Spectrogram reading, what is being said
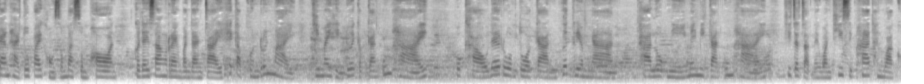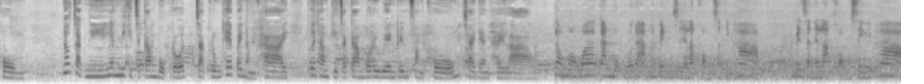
การหายตัวไปของสมบัติสมพร ก็ได้สร้างแรงบันดาลใจให้กับคนรุ่นใหม่ ที่ไม่เห็นด้วยกับการอุ้มหาย พวกเขาได้รวมตัวกันเพื่อเตรียมงาน ถ้าโลกนี้ไม่มีการอุ้มหาย ที่จะจัดในวันที่ 15 ธันวาคม นอกจากนี้ยังมีกิจกรรมโบกรถจากกรุงเทพไปหนองคาย เพื่อทำกิจกรรมบริเวณริมฝั่งโขงชายแดนไทยลาว เรามองว่าการโบกรถอะมันเป็นสัญลักษณ์ของสันติภาพ มันเป็นสัญลักษณ์ของเสรีภาพ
